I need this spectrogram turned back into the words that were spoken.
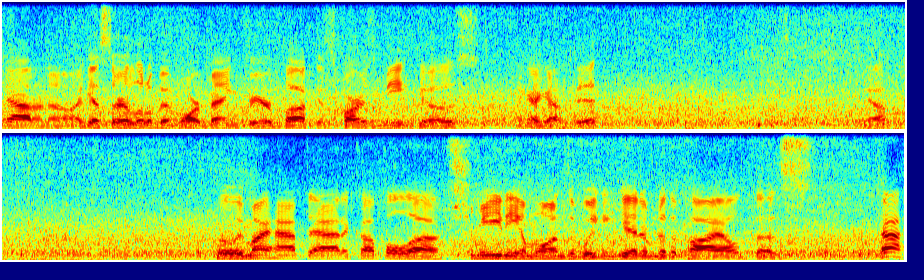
yeah, I don't know. I guess they're a little bit more bang for your buck as far as meat goes. I think I got bit. We might have to add a couple uh, ones if we can get them to the pile, because ah,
